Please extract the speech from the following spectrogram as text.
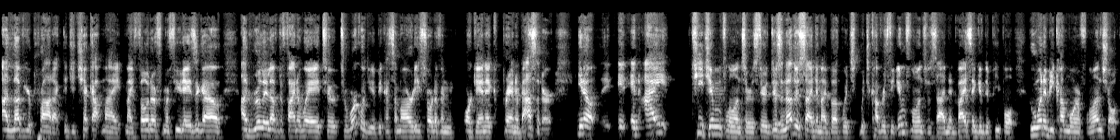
I love your product. Did you check out my my photo from a few days ago? I'd really love to find a way to to work with you because I'm already sort of an organic brand ambassador." You know, it, and I teach influencers. There, there's another side to my book which which covers the influencer side and advice I give to people who want to become more influential.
